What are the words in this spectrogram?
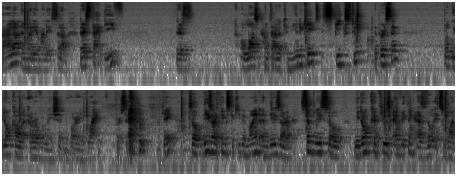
ta'ala and Maryam alayhi salam. There's tahdith, there's Allah subhanahu wa ta'ala communicates, speaks to the person, but we don't call it a revelation or a wahi per se. Okay? So these are things to keep in mind, and these are simply so we don't confuse everything as though it's one.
